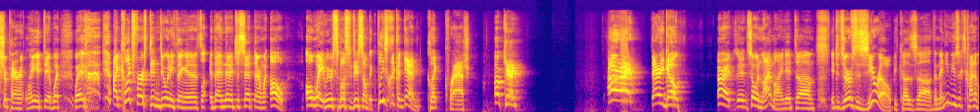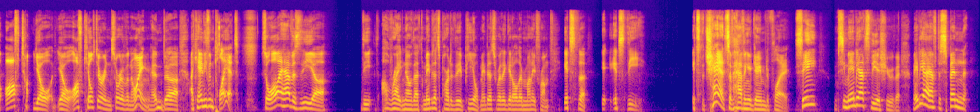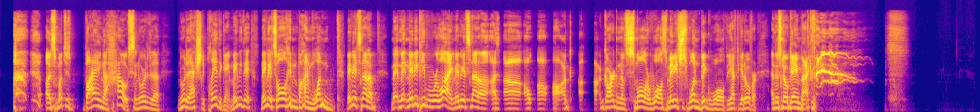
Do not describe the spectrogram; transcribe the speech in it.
Apparently, it did. Wait, wait. I clicked first, didn't do anything, and it's and then it just sat there and went, "Oh, oh wait, we were supposed to do something. Please click again." Click crash. Okay. All right. There you go. All right. and So in my mind, it um it deserves a zero because uh, the menu music's kind of off, yo yo off kilter and sort of annoying, and uh, I can't even play it. So all I have is the uh, the oh right no that maybe that's part of the appeal. Maybe that's where they get all their money from. It's the it, it's the it's the chance of having a game to play. See? See maybe that's the issue that maybe i have to spend as much as buying a house in order to in order to actually play the game. Maybe they maybe it's all hidden behind one maybe it's not a may- may- maybe people were lying. Maybe it's not a a a, a, a, a, a garden of smaller walls. Maybe it's just one big wall that you have to get over and there's no game back there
